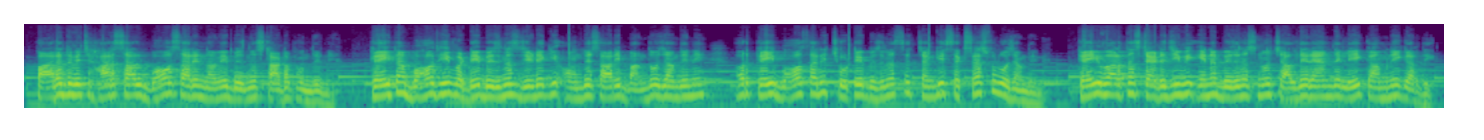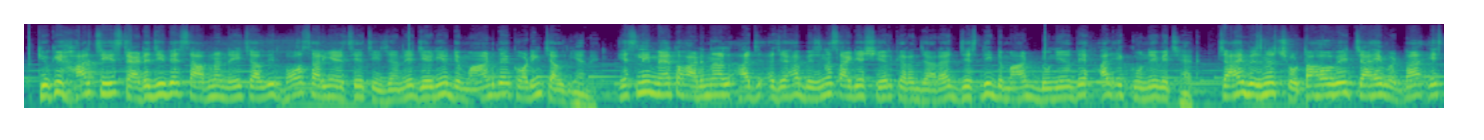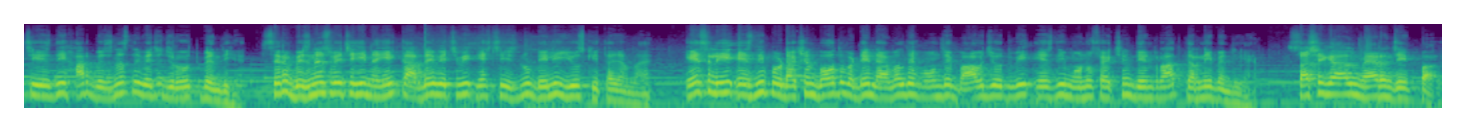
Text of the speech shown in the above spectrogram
ਭਾਰਤ ਵਿੱਚ ਹਰ ਸਾਲ ਬਹੁਤ ਸਾਰੇ ਨਵੇਂ ਬਿਜ਼ਨਸ ਸਟਾਰਟਅਪ ਹੁੰਦੇ ਨੇ। ਕਈ ਤਾਂ ਬਹੁਤ ਹੀ ਵੱਡੇ ਬਿਜ਼ਨਸ ਜਿਹੜੇ ਕਿ ਆਉਂਦੇ ਸਾਰ ਹੀ ਬੰਦ ਹੋ ਜਾਂਦੇ ਨੇ ਔਰ ਕਈ ਬਹੁਤ ਸਾਰੇ ਛੋਟੇ ਬਿਜ਼ਨਸ ਚੰਗੇ ਸਕਸੈਸਫੁਲ ਹੋ ਜਾਂਦੇ ਨੇ। ਕਈ ਵਾਰ ਤਾਂ ਸਟ੍ਰੈਟਜੀ ਵੀ ਇਹਨਾਂ ਬਿਜ਼ਨਸ ਨੂੰ ਚੱਲਦੇ ਰਹਿਣ ਦੇ ਲਈ ਕੰਮ ਨਹੀਂ ਕਰਦੀ, ਕਿਉਂਕਿ ਹਰ ਚੀਜ਼ ਸਟ੍ਰੈਟਜੀ ਦੇ ਹਿਸਾਬ ਨਾਲ ਨਹੀਂ ਚੱਲਦੀ, ਬਹੁਤ ਸਾਰੀਆਂ ਐਸੀਆਂ ਚੀਜ਼ਾਂ ਨੇ ਜਿਹੜੀਆਂ ਡਿਮਾਂਡ ਦੇ ਅਕੋਰਡਿੰਗ ਚੱਲਦੀਆਂ ਨੇ। ਇਸ ਲਈ ਮੈਂ ਤੁਹਾਡੇ ਨਾਲ ਅੱਜ ਅਜਿਹਾ ਬਿਜ਼ਨਸ ਆਈਡੀਆ ਸ਼ੇਅਰ ਕਰਨ ਜਾ ਰਿਹਾ, ਜਿਸ ਦੀ ਡਿਮਾਂਡ ਦੁਨੀਆ ਦੇ ਹਰ ਇੱਕ ਕੋਨੇ ਵਿੱਚ ਹੈ। ਚਾਹੇ ਬਿਜ਼ਨਸ ਛੋਟਾ ਹੋਵੇ, ਚਾਹੇ ਵੱਡਾ, ਇਸ ਚੀਜ਼ ਦੀ ਹਰ ਬਿਜ਼ਨਸ ਦੇ ਵਿੱਚ ਜ਼ਰੂਰਤ ਪੈਂਦੀ ਹੈ। ਸਿਰਫ ਬਿਜ਼ਨਸ ਵਿੱਚ ਹੀ ਨਹੀਂ, ਘਰ ਦੇ ਵਿੱਚ ਵੀ ਇਸ ਚੀਜ਼ ਨੂੰ ਡੇਲੀ ਯੂਜ਼ ਕੀਤਾ ਜਾਂਦਾ ਹੈ। ਇਸ ਲਈ ਇਸ ਦੀ ਪ੍ਰੋਡਕਸ਼ਨ ਬਹੁਤ ਵੱਡੇ ਲੈਵਲ ਦੇ ਹੋਣ ਦੇ ਬਾਵਜੂਦ ਵੀ ਇਸ ਦੀ ਮੈਨੂਫੈਕਚਰਿੰਗ ਦਿਨ ਰਾਤ ਕਰਨੀ ਪੈਂਦੀ ਹੈ। ਸਤਿ ਸ਼੍ਰੀ ਅਕਾਲ, ਮੈਂ ਰਣਜੀਤ ਪਾਲ।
